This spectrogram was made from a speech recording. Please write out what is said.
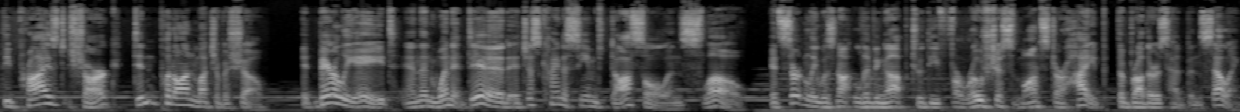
the prized shark didn't put on much of a show. It barely ate, and then when it did, it just kind of seemed docile and slow. It certainly was not living up to the ferocious monster hype the brothers had been selling.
